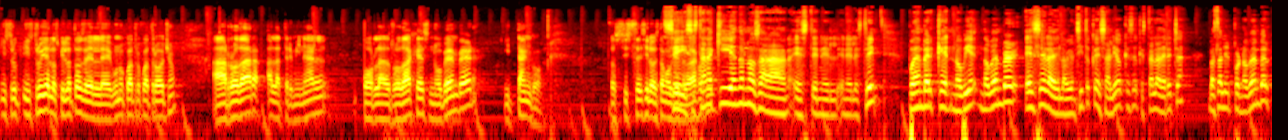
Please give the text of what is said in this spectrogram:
instru- instruye a los pilotos del eh, 1448 a rodar a la terminal por las rodajes November y Tango. Entonces, sí, sí, sí lo estamos Sí, viendo. si ¿verdad, están Jorge? aquí viéndonos a- este, en, el, en el stream, pueden ver que November es el, el avioncito que salió, que es el que está a la derecha. Va a salir por November,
